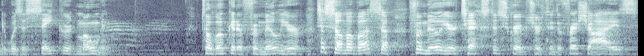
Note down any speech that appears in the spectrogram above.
It was a sacred moment to look at a familiar, to some of us, a familiar text of Scripture through the fresh eyes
